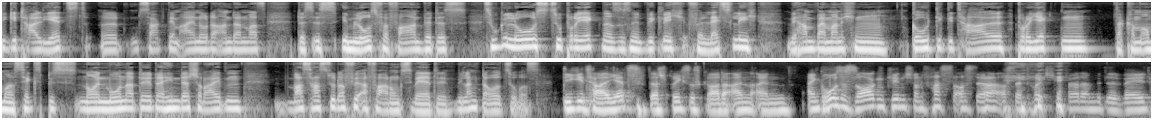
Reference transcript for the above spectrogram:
digital jetzt, äh, sagt dem einen oder anderen was. Das ist im Losverfahren, wird es zugelost zu Projekten, das ist nicht wirklich verlässlich. Wir haben bei manchen Go Digital Projekten da kann man auch mal sechs bis neun Monate dahinter schreiben. Was hast du da für Erfahrungswerte? Wie lange dauert sowas? Digital jetzt, da sprichst du es gerade an, ein, ein großes Sorgenkind schon fast aus der, aus der deutschen Fördermittelwelt.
